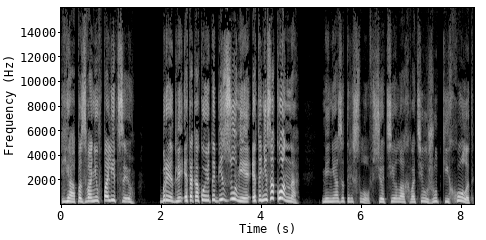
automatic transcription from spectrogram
«Я позвоню в полицию! Брэдли, это какое-то безумие! Это незаконно!» Меня затрясло, все тело охватил жуткий холод,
